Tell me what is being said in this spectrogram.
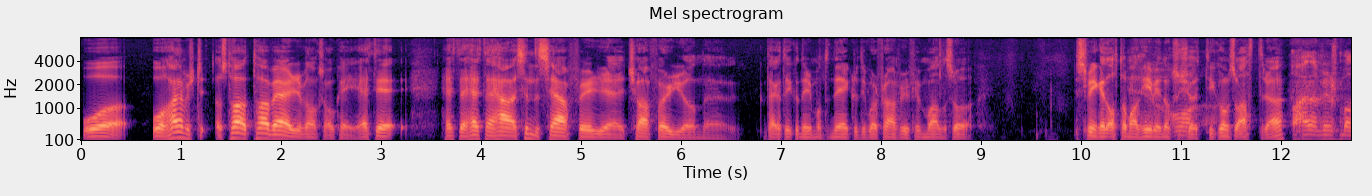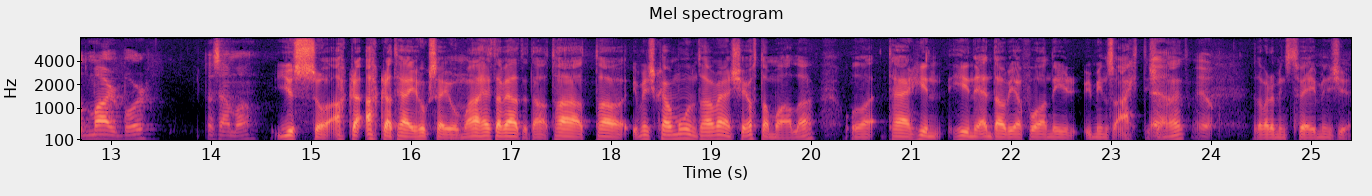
Och och har alltså ta ta värde men också okej. Hette hette hette har sen det så för Chaferjon. Det tycker ner Montenegro det var framför fem mål så svingat åtta mål hivin också kött. Det kom så attra. Och han har varit mot Maribor. Det samma just så akkurat akkurat här i huset ju att heter vet det ta ta jag minns kan mån ta vara 28 mål och ta hin hin ända vi få ner i minus 8 så vet ja. Det var det minst 2 minns ju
